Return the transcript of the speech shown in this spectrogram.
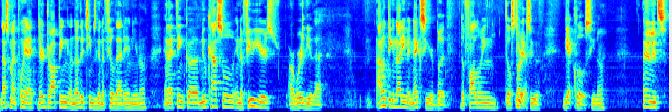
that's my point. I, they're dropping. Another team's gonna fill that in, you know. And I think uh, Newcastle in a few years are worthy of that. I don't think not even next year, but the following they'll start Yeah. to get close, you know. And it's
